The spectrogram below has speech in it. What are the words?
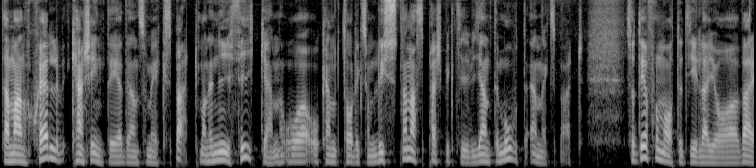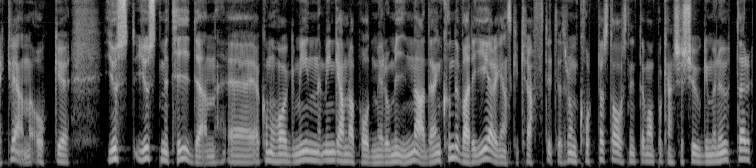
där man själv kanske inte är den som är expert. Man är nyfiken och, och kan ta liksom lyssnarnas perspektiv gentemot en expert. Så det formatet gillar jag verkligen. Och eh, just, just med tiden, eh, jag kommer ihåg min, min gamla podd med Romina, den kunde variera ganska kraftigt. Jag tror de kortaste avsnitten var på kanske 20 minuter.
